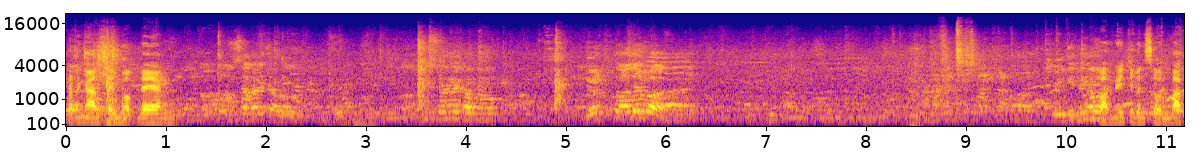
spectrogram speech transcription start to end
พนักงานใส่หมวกแดง ฝั่งนี้จะเป็นโซนบัก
